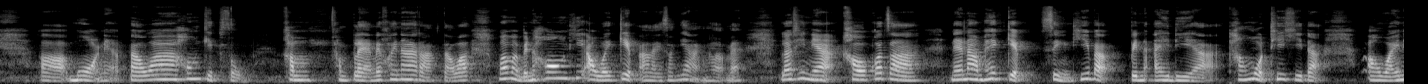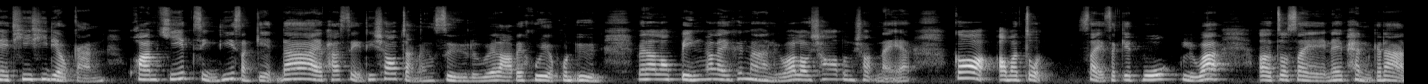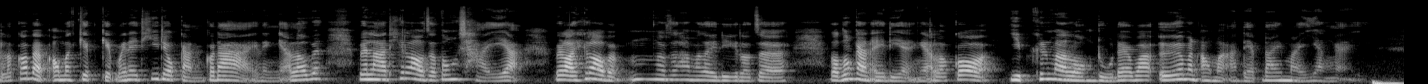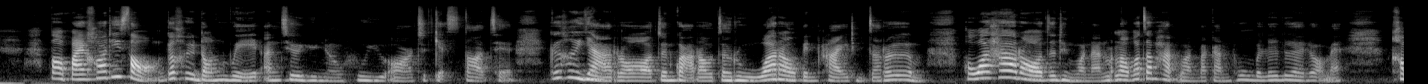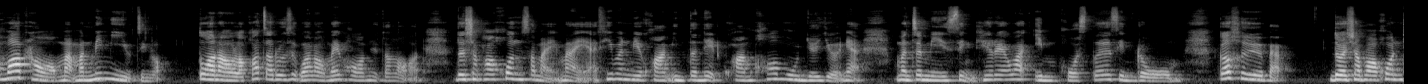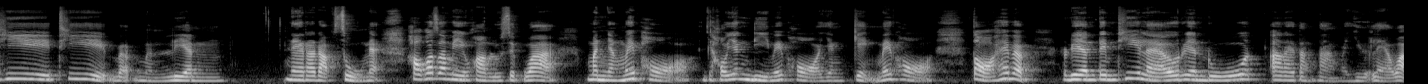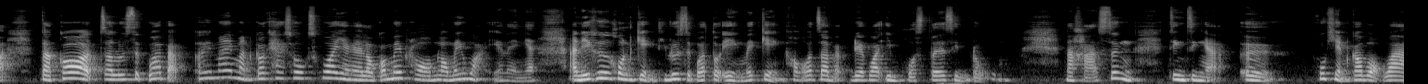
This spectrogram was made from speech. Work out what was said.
หมอกเนี่ยแปลว่าห้องเก็บศพ คำคำแปลไม่ค่อยน่ารัก แต่ว่ามันเหมือนเป็นห้องที่เอาไว้เก็บอะไรสักอย่างเหรอไหมแล้วทีเนี้ยเขาก็จะแนะนำให้เก็บสิ่งที่แบบเป็นไอเดียทั้งหมดที่คิดอะเอาไว้ในที่ที่เดียวกัน ความคิดสิ่งที่สังเกตได้ passage ที่ชอบจากหนังสือ หรือเวลาไปคุยกับคนอื่น เวลาเราปิ๊งอะไรขึ้นมา หรือว่าเราชอบตรงช็อตไหนอะก็เอามาจด ใส่ sketchbook หรือว่าจดใส่ในแผ่นกระดาษ แล้วก็แบบเอามาเก็บเก็บไว้ในที่เดียวกันก็ได้อะไรเงี้ยแล้วเวลาที่เราจะต้องใช้อะเวลาที่เราแบบเราจะทำอะไรดีเราจะเราต้องการไอเดียอย่างเงี้ยแล้วก็หยิบขึ้นมาลองดูได้ว่า เออมันเอามา adapt ได้ไหมยังไง ต่อไปข้อที่ 2 ก็คือ don't wait until you know who you are to get started ก็คืออย่ารอจนกว่าเราจะรู้ว่าเราเป็นใครถึงจะเริ่ม เพราะว่าถ้ารอจนถึงวันนั้น เราก็จะผัดวันประกันพุ่งไปเรื่อยๆหรอไหมคำว่าพร้อมอะมันไม่มีอยู่จริงหรอกตัวเราเราก็จะรู้สึกว่าเราไม่พร้อมอยู่ตลอด โดยเฉพาะคนสมัยใหม่อะที่มันมีความอินเทอร์เน็ตความข้อมูลเยอะๆเนี่ย มันจะมีสิ่งที่เรียกว่า imposter syndrome ก็คือแบบ โดยเฉพาะคนที่ที่แบบเหมือนเรียนในระดับสูงเนี่ยเขาก็จะมีความรู้สึกว่ามันยังไม่พอเขายังดีไม่พอยังเก่งไม่พอ ต่อให้แบบเรียนเต็มที่แล้วเรียนรู้อะไรต่างๆ มาเยอะแล้วอะแต่ก็จะรู้สึกว่าแบบเอ้ยไม่มันก็แค่โชคช่วยยังไง เราก็ไม่พร้อมเราไม่ไหวอะไรเงี้ยอันนี้คือคนเก่งที่รู้สึกว่าตัวเองไม่เก่งเขาก็จะแบบเรียกว่า imposter syndrome นะคะ ซึ่งจริงๆอะเออผู้เขียนก็บอกว่า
